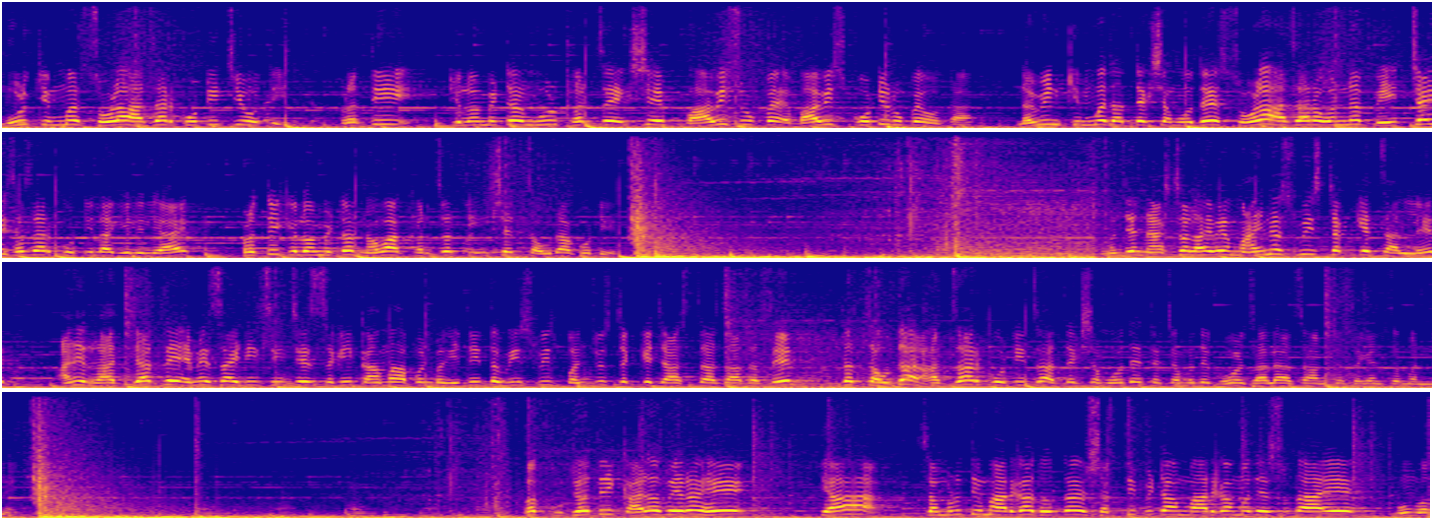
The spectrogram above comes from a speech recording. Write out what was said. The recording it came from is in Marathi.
मूळ किंमत सोळा हजार कोटीची होती. प्रति किलोमीटर मूळ खर्च एकशे बावीस रुपये बावीस कोटी रुपये होता. नवीन किंमत अध्यक्ष महोदय सोळा हजारावरनं बेचाळीस हजार कोटीला गेलेली आहे. प्रति किलोमीटर नवा खर्च तीनशे चौदा कोटी. म्हणजे नॅशनल हायवे मायनस वीस टक्के चाललेत आणि राज्यातले एम एस आय डी सीचे सगळी कामं आपण बघितली तर वीस वीस पंचवीस टक्के जास्त जात असेल तर चौदा हजार कोटीचा अध्यक्ष महोदय त्याच्यामध्ये घोळ झाला असं आमच्या सगळ्यांचं म्हणणं आहे. मग कुठंतरी काळं हे त्या समृद्धी मार्गात होतं. शक्तीपीठा मार्गामध्ये सुद्धा आहे.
